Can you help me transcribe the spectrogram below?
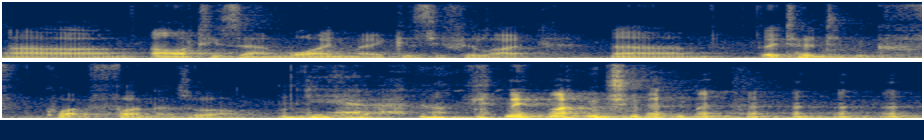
um, artisan winemakers, if you like, um, they tend to be f- quite fun as well. Yeah, I can imagine.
